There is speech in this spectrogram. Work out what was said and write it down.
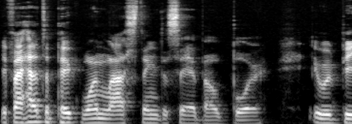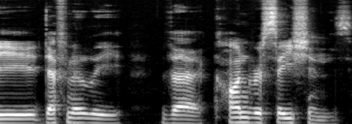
if I had to pick one last thing to say about Bohr, it would be definitely the conversations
